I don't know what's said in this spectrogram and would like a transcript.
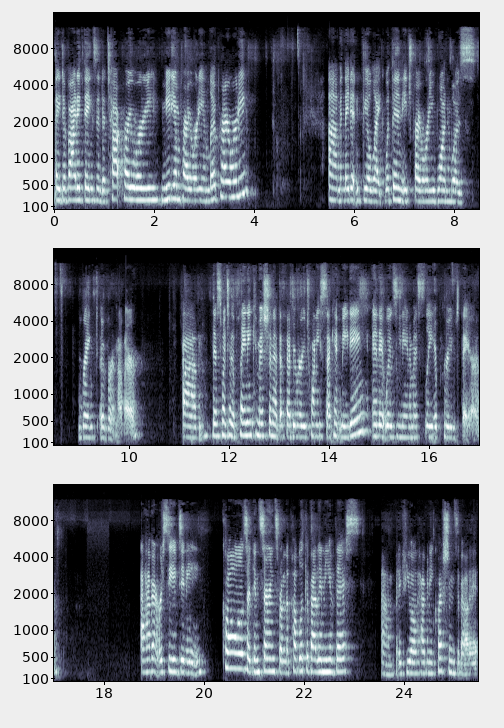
they divided things into top priority, medium priority, and low priority. Um, and they didn't feel like within each priority, one was ranked over another. Um, this went to the planning commission at the February twenty-second meeting and it was unanimously approved there. I haven't received any calls or concerns from the public about any of this. Um, but if you all have any questions about it,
